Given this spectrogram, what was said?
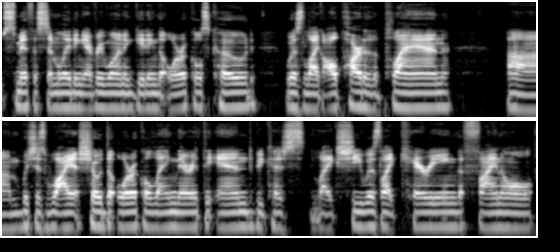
Smith assimilating everyone and getting the Oracle's code was like all part of the plan. Um, which is why it showed the Oracle laying there at the end because like she was like carrying the final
